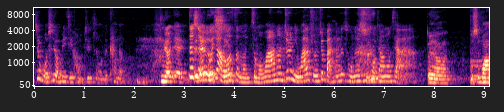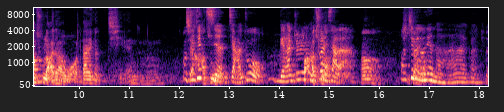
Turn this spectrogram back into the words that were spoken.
就我是有密集恐惧症，我就看到，嗯，有点。但是鬼爪螺怎么怎么挖呢？就是你挖的时候就把它们从那石头上弄下来啊，对啊，不是挖出来的，我带个钳怎么我直接剪夹住，给它就是那种拔出来拽下来。啊？哇，这个有点难啊，感觉。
